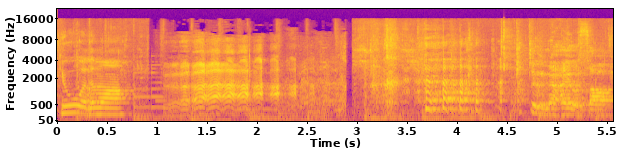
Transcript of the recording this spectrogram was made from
有我的吗？这里面还有仨。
